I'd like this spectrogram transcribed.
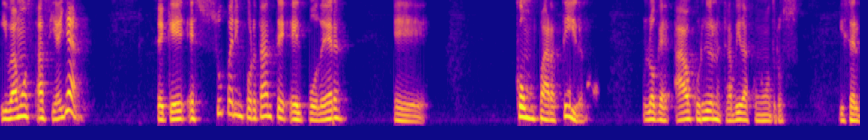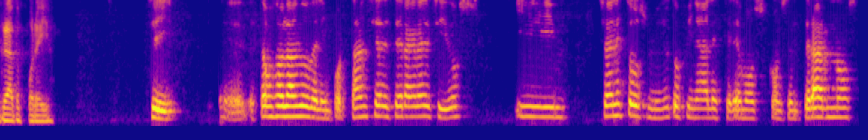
y vamos hacia allá. Sé que es súper importante el poder eh, compartir lo que ha ocurrido en nuestra vida con otros y ser gratos por ello. Sí, eh, estamos hablando de la importancia de ser agradecidos y ya en estos minutos finales queremos concentrarnos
